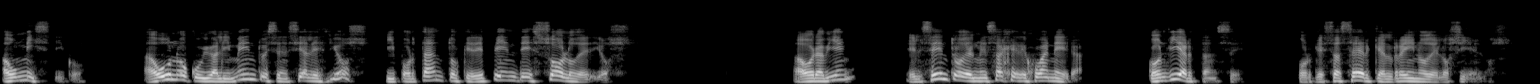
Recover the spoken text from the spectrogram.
a un místico, a uno cuyo alimento esencial es Dios y por tanto que depende solo de Dios. Ahora bien, el centro del mensaje de Juan era, conviértanse, porque se acerca el reino de los cielos.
